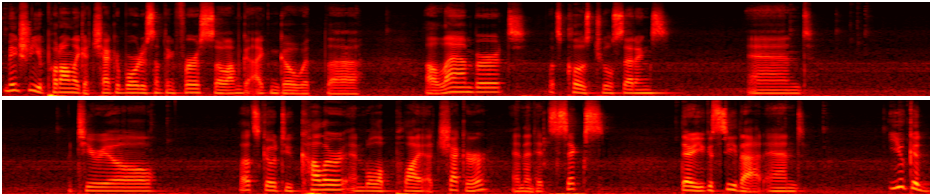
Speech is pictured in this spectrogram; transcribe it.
make sure you put on like a checkerboard or something first. So I'm, I can go with uh, a Lambert. Let's close tool settings and material. Let's go to color and we'll apply a checker and then hit 6. There you can see that and you could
